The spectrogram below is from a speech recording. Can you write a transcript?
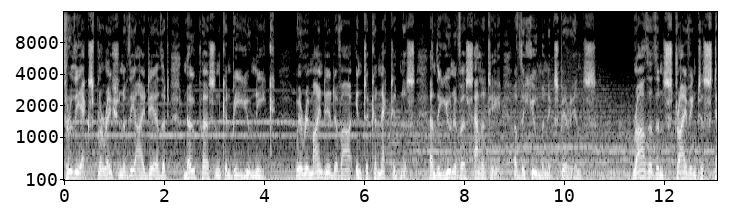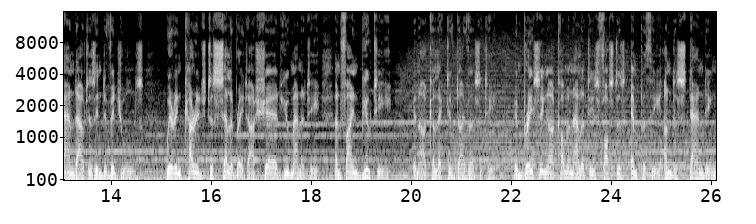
Through the exploration of the idea that no person can be unique, we're reminded of our interconnectedness and the universality of the human experience. Rather than striving to stand out as individuals, we're encouraged to celebrate our shared humanity and find beauty in our collective diversity. Embracing our commonalities fosters empathy, understanding,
